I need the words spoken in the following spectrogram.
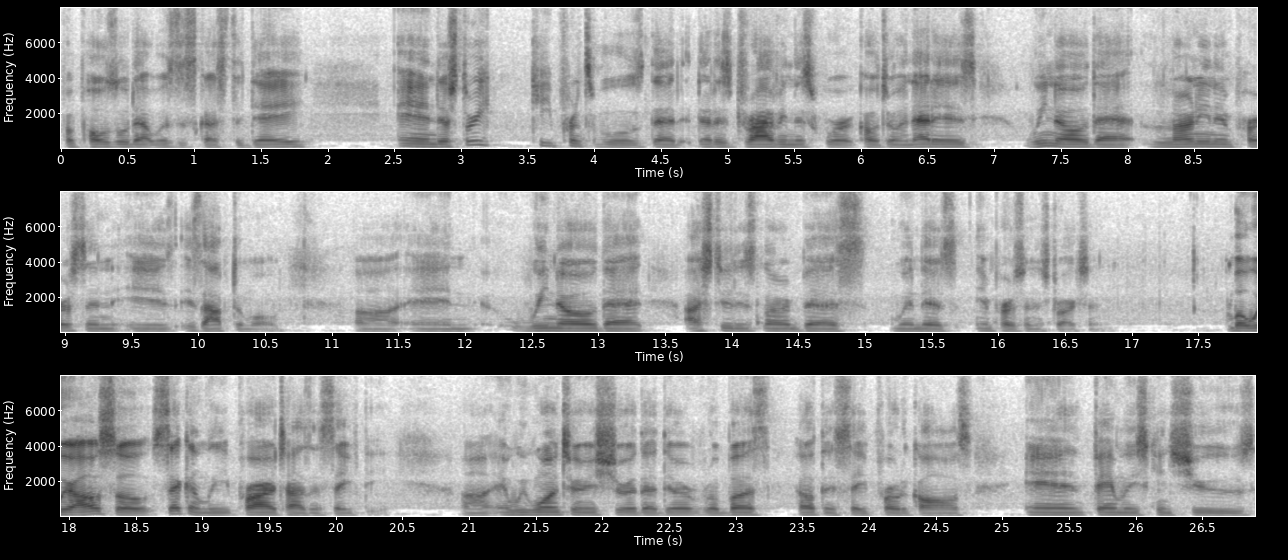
proposal that was discussed today. And there's three key principles that, that is driving this work culture, and that is we know that learning in person is, is optimal. Uh, and we know that our students learn best when there's in-person instruction. But we're also, secondly, prioritizing safety. Uh, and we want to ensure that there are robust health and safe protocols, and families can choose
